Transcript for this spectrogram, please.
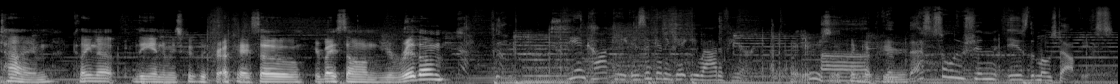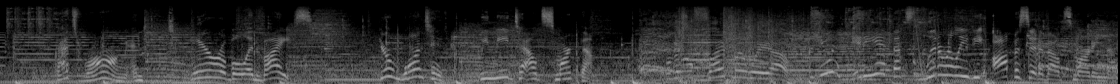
Time. Clean up the enemies quickly for. Okay, so you're based on your rhythm. being cocky isn't gonna get you out of here. Oh, there's a Uh, thing up the best solution is the most obvious. That's wrong and terrible advice. You're wanted. We need to outsmart them. Well, then I'll fight my way out. That's literally the opposite of outsmarting them.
